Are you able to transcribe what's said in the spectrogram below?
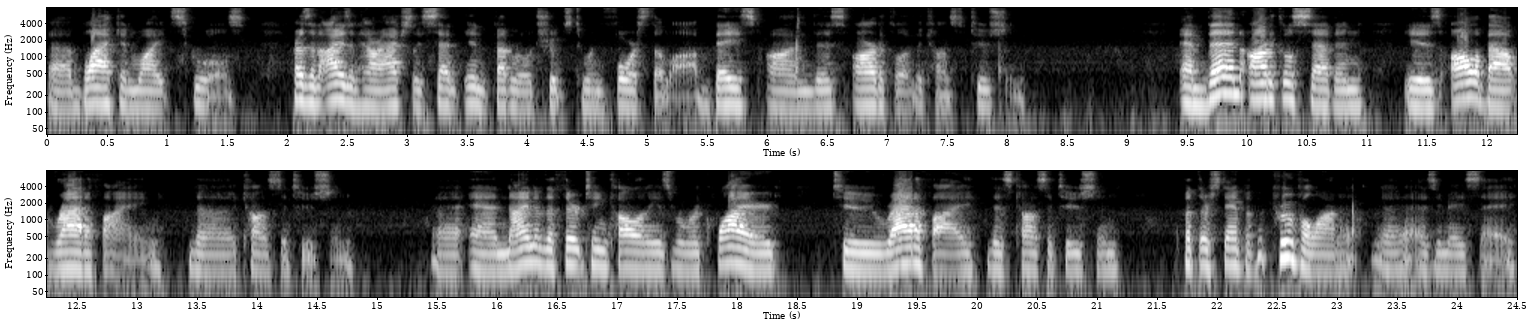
uh, black and white schools. President Eisenhower actually sent in federal troops to enforce the law based on this article of the Constitution. And then Article 7 is all about ratifying the Constitution. Uh, and nine of the 13 colonies were required to ratify this Constitution, put their stamp of approval on it, uh, as you may say,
